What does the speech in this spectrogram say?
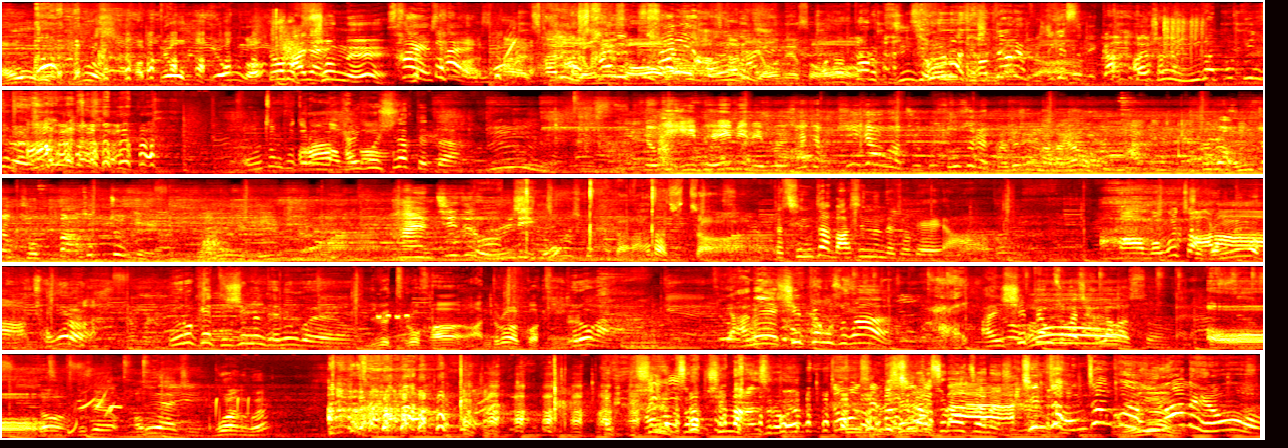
어우. 아 뼈 뼈인가? 뼈를 부셨네. 살 살. 아, 살이 연해서 살이 연해서 뼈를 부신 줄 알았네. 저 뼈를 부시겠습니까? 아, 저는 이가 뽑힌 줄 알았어요. 엄청 아, 부드럽나 보다. 발골 시작됐다. 여기 이 베이비 립을 살짝 튀겨가지고 소스를 받으셨나봐요. 그래서 엄청 겉바 속촉이에요. 한 치즈를 올리고 대단하다 진짜 진짜, 진짜 맛있는데 저게. 아, 아 먹을 줄 먹는 알아. 거 저거라. 이렇게 드시면 되는 거예요. 입에 들어가 안 들어갈 것 같은데 들어가. 이 안에 실평수가 아니 실평수가 잘 나갔어. 어. 너 드세요. 어, 넣어야지. 뭐 하는 거야? 실망스럽 실망 안스러워요? 조금 실망스러웠잖아 지금. 진짜 엄청 커요. 이만해요.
